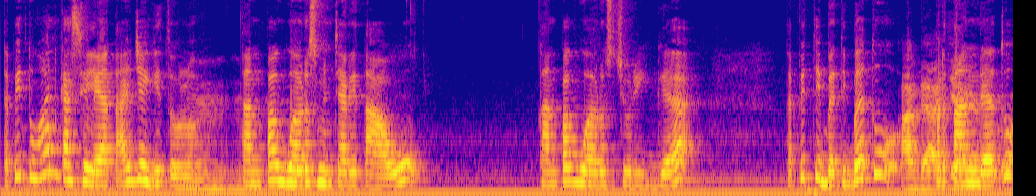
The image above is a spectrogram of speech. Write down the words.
tapi Tuhan kasih lihat aja gitu loh Hmm. tanpa gua harus mencari tahu tanpa gua harus curiga tapi tiba-tiba tuh Ada aja pertanda tuh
